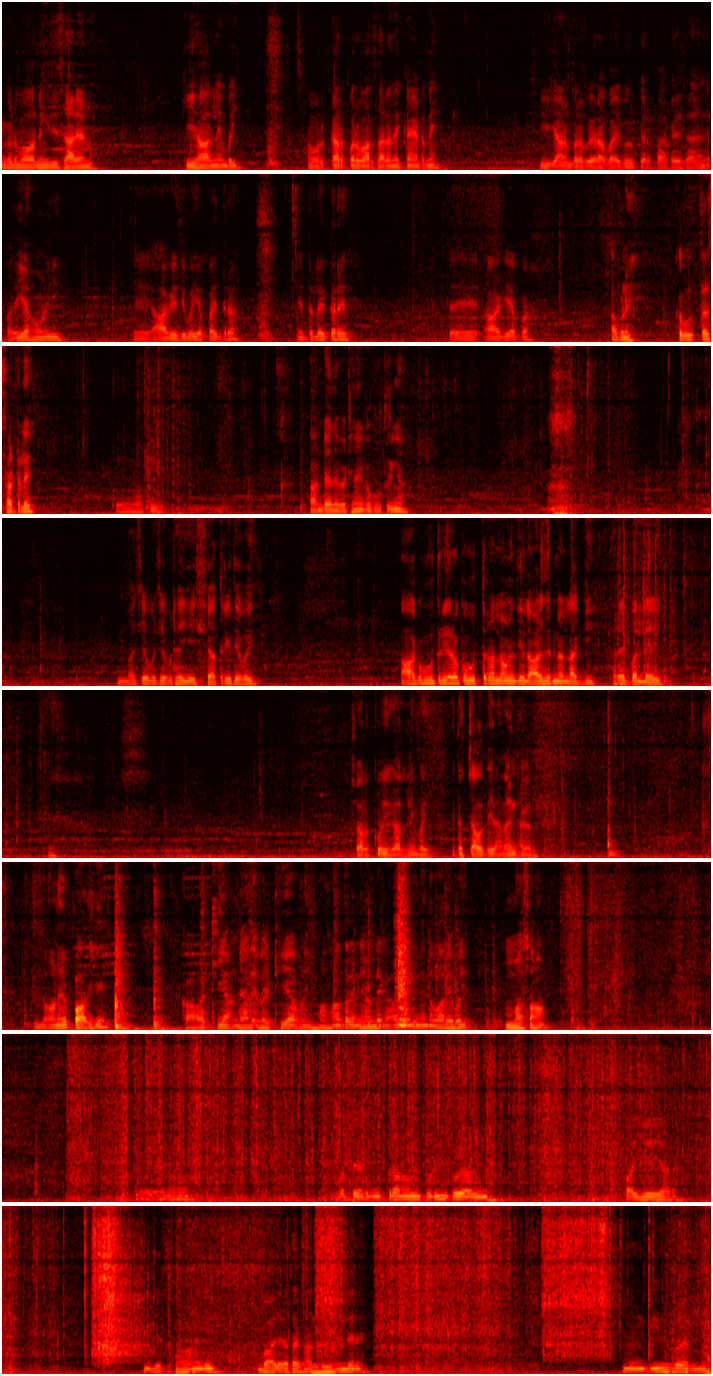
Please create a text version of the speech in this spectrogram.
Good morning ਜੀ ਸਾਰਿਆਂ ਨੂੰ। ਕੀ ਹਾਲ ਨੇ ਬਈ? ਹੋਰ ਘਰ ਪਰਿਵਾਰ ਸਾਰਿਆਂ ਦੇ ਘੈਂਟ ਨੇ? ਕੀ ਜਾਨਵਰ ਵਗੈਰਾ, ਵਾਹਿਗੁਰੂ ਕਿਰਪਾ ਕਰੇ ਸਾਰਿਆਂ ਦੇ। ਵਧੀਆ ਹੋਣ ਜੀ। ਤੇ ਆ ਗਏ ਸੀ ਬਈ ਆਪਾਂ ਇੱਧਰ, ਇੱਧਰਲੇ ਘਰੇ। ਤੇ ਆ ਗਏ ਆਪਾਂ ਆਪਣੇ ਕਬੂਤਰ ਛੱਡ ਲਏ। ਤੇ ਬਾਕੀ ਆਂਡਿਆਂ ਦੇ ਬੈਠੇ ਨੇ ਕਬੂਤਰੀਆਂ। ਬਚੇ ਬਚੇ ਬਿਠਾਈਏ ਛਾਤਰੀ ਤੇ ਬਈ। ਆ ਕਬੂਤਰੀ ਯਾਰੋ ਕਬੂਤਰ ਨਾਲ ਲਾਉਣੀ ਦੀ ਲਾਲ ਸਿਰ ਨਾਲ ਲੱਗ ਗਈ, ਹਰੇ ਭੱਲੇ ਜੀ ਚੱਲ ਕੋਈ ਗੱਲ ਨਹੀਂ ਬਾਈ, ਇਹ ਤਾਂ ਚੱਲਦੀ ਰਹਿੰਦਾ ਇੰਨਾ ਕਰ ਦਾਣੇ ਪਾ ਦਈਏ। ਕਾਹ ਰੱਖੀ ਆਂਡਿਆਂ ਤੇ ਬੈਠੀ ਆ ਆਪਣੀ, ਮਸਾਂ ਧਰੇ ਨੇ ਆਂਡੇ ਕਾਹ ਰੱਖੀ ਨੇ ਦੁਬਾਰੇ ਬਾਈ? ਮਸਾਂ ਤੇ ਇਹਨਾਂ ਨੂੰ ਵੱਡੇ ਕਬੂਤਰਾਂ ਨੂੰ ਵੀ ਥੋੜੀ ਜਿਹੀ ਸੋਇਆਬੀਨ ਪਾਈਏ ਯਾਰ। ਜੇ ਖਾਣਗੇ, ਬਾਜਰਾ ਤਾਂ ਖਾਂਦੇ ਹੀ ਹੁੰਦੇ ਨੇ। ਮੂੰਗੀ ਵੀ ਪਾ ਰਹੀ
